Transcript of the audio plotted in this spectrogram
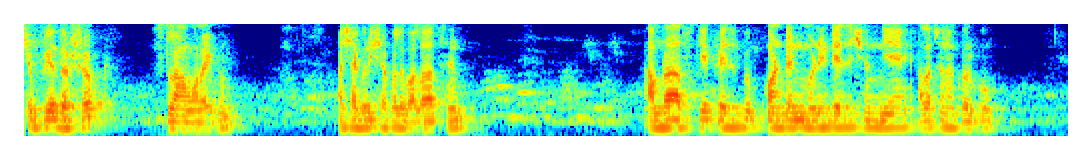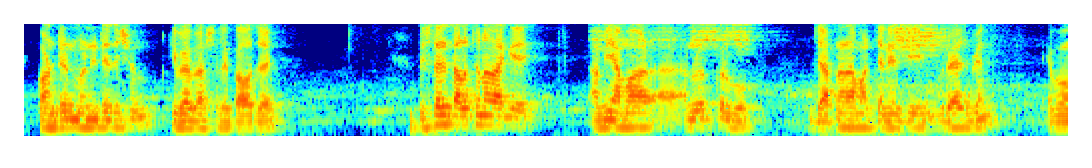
সুপ্রিয় দর্শক, আসসালামু আলাইকুম। আশা করি সকলে ভালো আছেন। আমরা আজকে ফেসবুক কন্টেন্ট মনিটাইজেশন নিয়ে আলোচনা করব। কন্টেন্ট মনিটাইজেশন কীভাবে আসলে পাওয়া যায়? বিস্তারিত আলোচনার আগে আমি আমার অনুরোধ করব যে আপনারা আমার চ্যানেলটি ঘুরে আসবেন এবং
